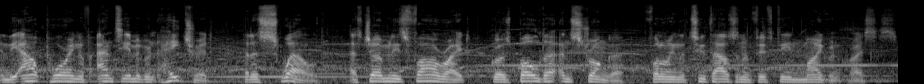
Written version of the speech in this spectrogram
in the outpouring of anti immigrant hatred that has swelled as Germany's far right grows bolder and stronger following the 2015 migrant crisis.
